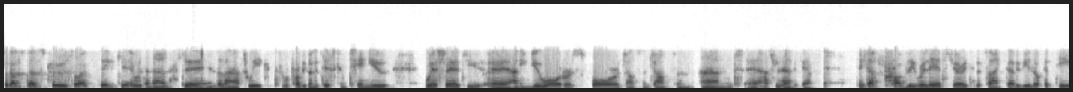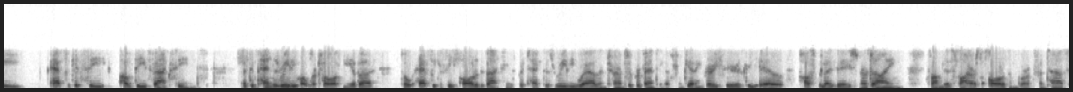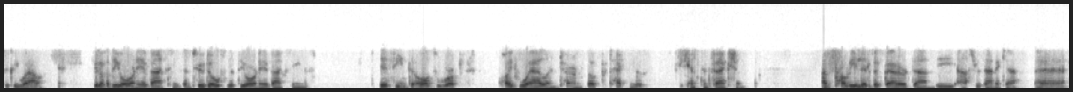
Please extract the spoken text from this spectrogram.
So that's that's true. So I think it was announced uh, in the last week that we're probably going to discontinue with uh, uh, any new orders for Johnson Johnson and uh, AstraZeneca. I think that probably relates, Jerry, to the fact that if you look at the efficacy of these vaccines. It depends really what we're talking about. So efficacy, all of the vaccines protect us really well in terms of preventing us from getting very seriously ill, hospitalization or dying from this virus. All of them work fantastically well. If you look at the RNA vaccines and two doses of the RNA vaccines, they seem to also work quite well in terms of protecting us against infection and probably a little bit better than the AstraZeneca. Uh,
